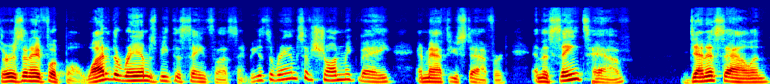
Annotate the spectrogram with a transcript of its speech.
Thursday night football. Why did the Rams beat the Saints last night? Because the Rams have Sean McVay and Matthew Stafford, and the Saints have Dennis Allen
